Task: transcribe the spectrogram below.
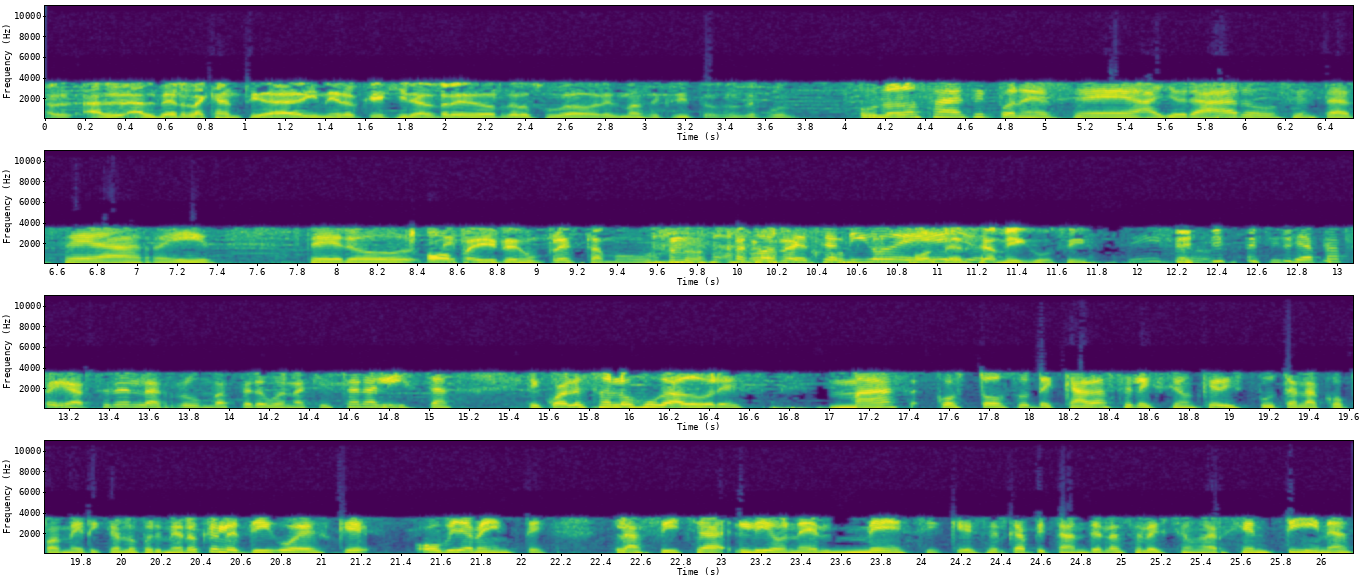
al, al, al ver la cantidad de dinero que gira alrededor de los jugadores más exitosos de fútbol. Uno no sabe si ponerse a llorar o sentarse a reír, pero... O pedirles un préstamo. uno. O hacerse amigo de Volverse ellos. amigo, sí. Sí, no, así sea para pegársela en las rumbas. Pero bueno, aquí está la lista de cuáles son los jugadores más costosos de cada selección que disputa la Copa América. Lo primero que les digo es que, obviamente, la ficha Lionel Messi, que es el capitán de la selección argentina,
